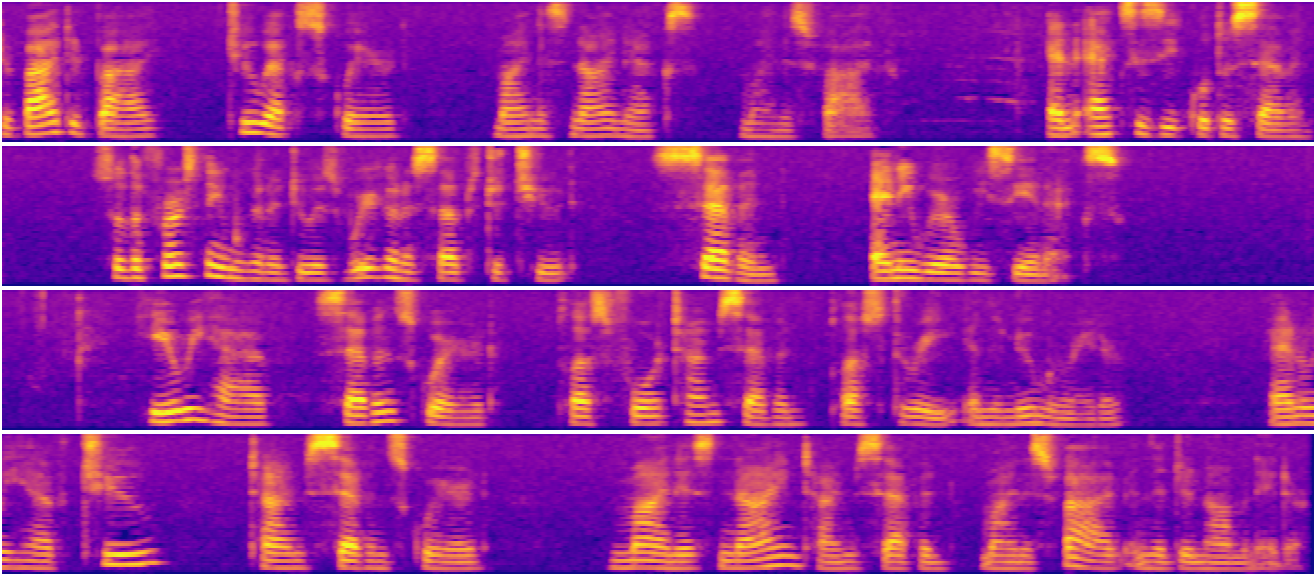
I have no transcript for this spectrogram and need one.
divided by 2x squared minus 9x minus 5. And x is equal to 7. So the first thing we're going to do is we're going to substitute 7 anywhere we see an x. Here we have 7 squared plus 4 times 7 plus 3 in the numerator, and we have 2 times 7 squared minus 9 times 7 minus 5 in the denominator.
